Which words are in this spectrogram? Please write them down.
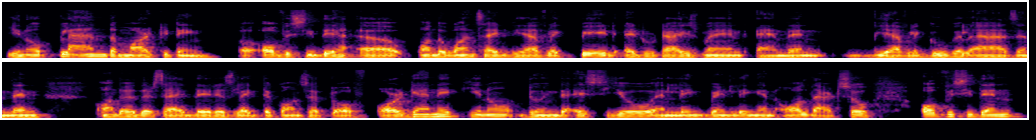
you know plan the marketing uh, obviously they uh, on the one side we have like paid advertisement and then we have like google ads and then on the other side there is like the concept of organic you know doing the seo and link building and all that. So obviously then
